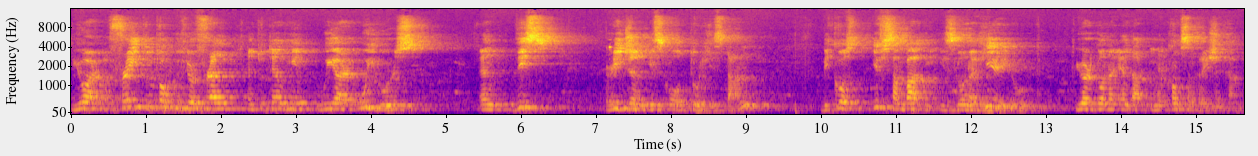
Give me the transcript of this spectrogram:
you are afraid to talk with your friend and to tell him, We are Uyghurs, and this region is called Turkestan, because if somebody is gonna hear you, you are gonna end up in a concentration camp.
